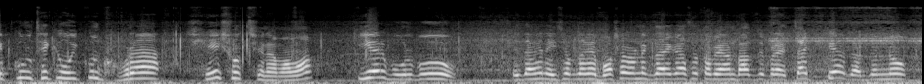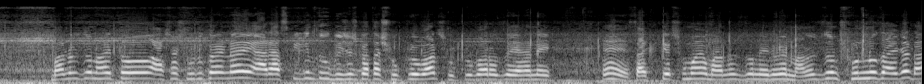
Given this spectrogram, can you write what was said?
একুল থেকে ওই কুল ঘোরা শেষ হচ্ছে না, মামা। কি আর বলব? এই দেখেন, এইসব জায়গায় বসার অনেক জায়গা আছে, তবে এখন বাজবে প্রায় চারটে, যার জন্য মানুষজন হয়তো আসা শুরু করে নাই। আর আজকে কিন্তু বিশেষ কথা শুক্রবার। শুক্রবারও যে এখানে হ্যাঁ চারটের সময় মানুষজন, এরকম মানুষজন শূন্য জায়গাটা,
